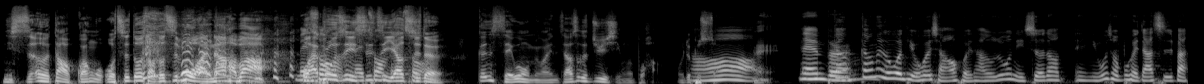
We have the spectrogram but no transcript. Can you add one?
你十二道管我，我吃多少都吃不完呢、好不好？我还不如自己吃自己要吃的。跟谁问我没关系，只要是个句型我不好，我就不爽。哦哎刚刚那个问题，我会想要回他说：如果你吃得到，哎，你为什么不回家吃饭？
